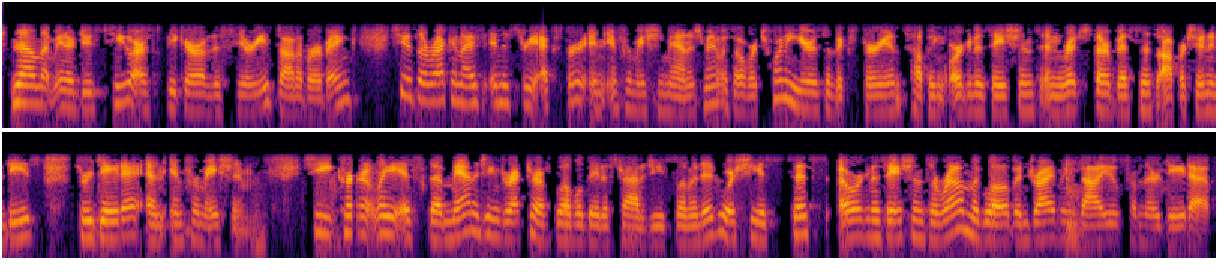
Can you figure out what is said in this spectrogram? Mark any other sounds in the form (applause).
Now let me introduce to you our speaker of the series, Donna Burbank. She is a recognized industry expert in information management with over 20 years of experience helping organizations enrich their business opportunities through data and information. She currently is the Managing Director of Global Data Strategies Limited, where she assists organizations around the globe in driving value from their data.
